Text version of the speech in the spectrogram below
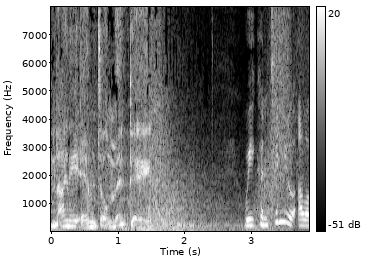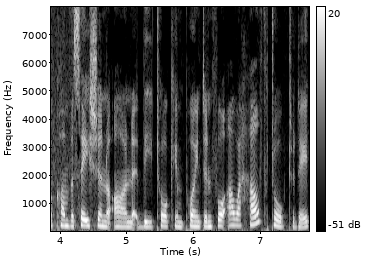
9 a.m. till midday. We continue our conversation on the talking point, and for our health talk today,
